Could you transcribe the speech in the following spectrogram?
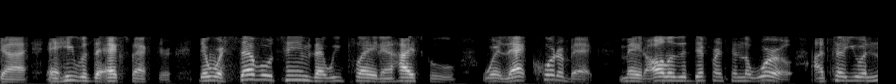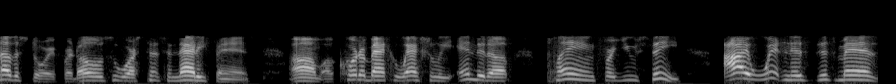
guy, and he was the X factor. There were several teams that we played in high school where that quarterback made all of the difference in the world. I'll tell you another story for those who are Cincinnati fans. Um, a quarterback who actually ended up playing for UC. I witnessed this man's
